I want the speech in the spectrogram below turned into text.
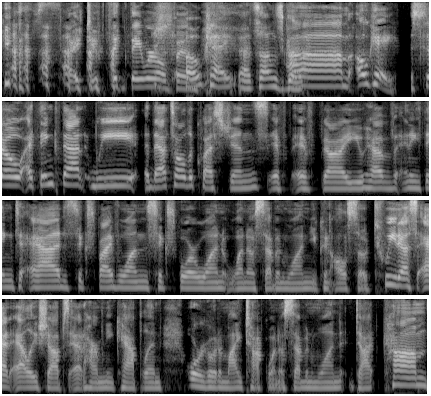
yes, I do think they were open. Okay, that sounds good. Um, okay, so I think that we that's all the questions. If if uh, you have anything to add, 651-641-1071. You can also tweet us at Ali Shops at Harmony Kaplan or go to mytalk1071.com.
